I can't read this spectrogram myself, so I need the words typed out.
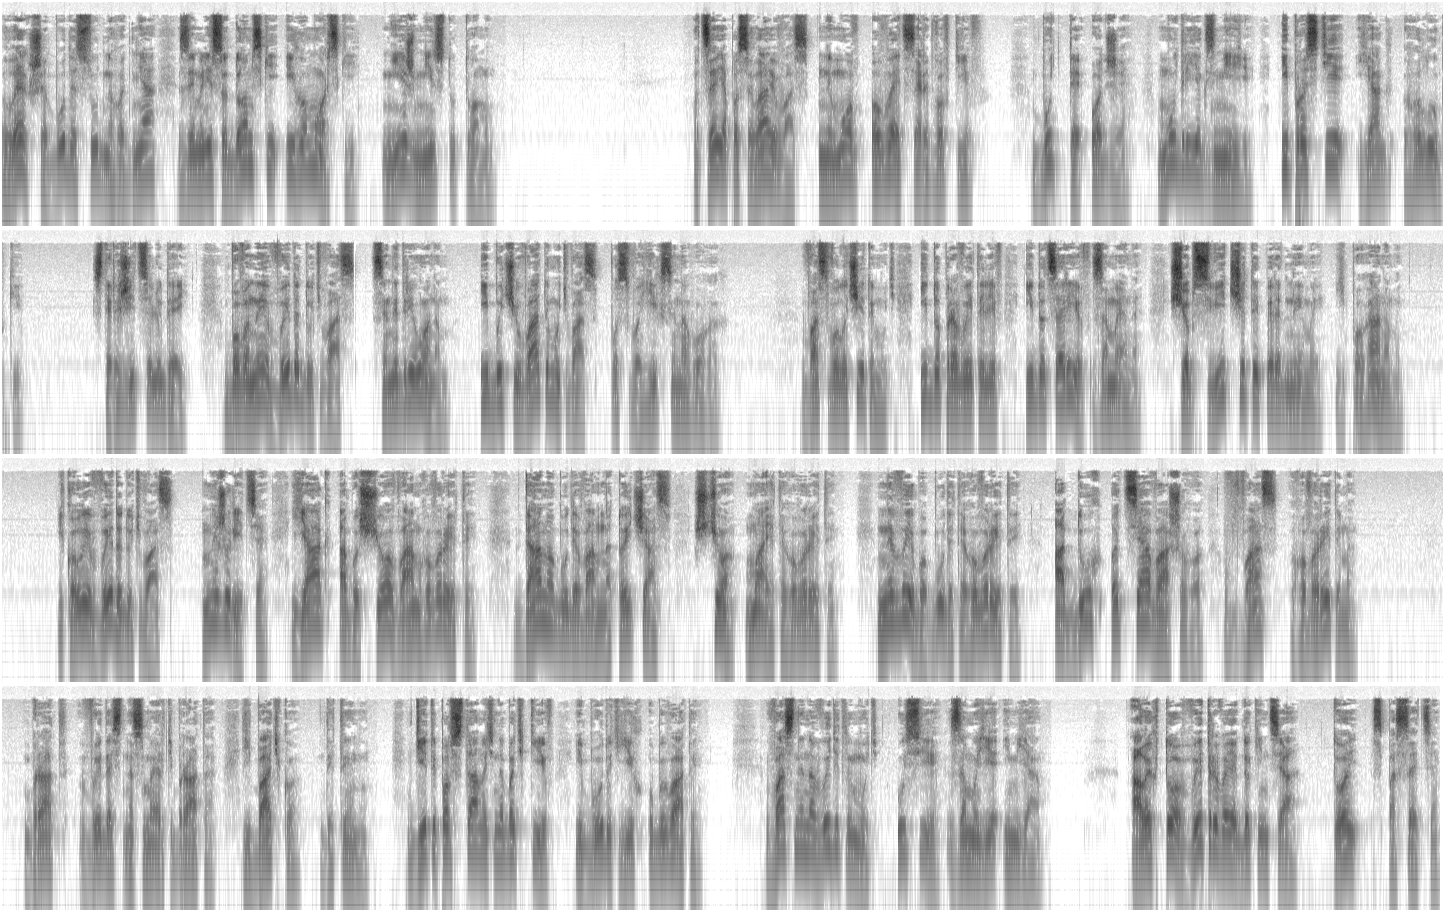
легше буде судного дня землі Содомській і Гоморській, ніж місту тому. Оце я посилаю вас, немов овець серед вовків. Будьте, отже, мудрі, як змії, і прості, як голубки. Стережіться людей, бо вони видадуть вас синедріонам і бичуватимуть вас по своїх синагогах. Вас волочитимуть і до правителів, і до царів за мене, щоб свідчити перед ними й поганими. І коли видадуть вас, не журіться, як або що вам говорити. Дано буде вам на той час, що маєте говорити. Не ви бо будете говорити, а дух Отця вашого в вас говоритиме. Брат видасть на смерть брата, і батько дитину. Діти повстануть на батьків і будуть їх убивати. Вас ненавидітимуть усі за моє ім'я. Але хто витриває до кінця, той спасеться.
